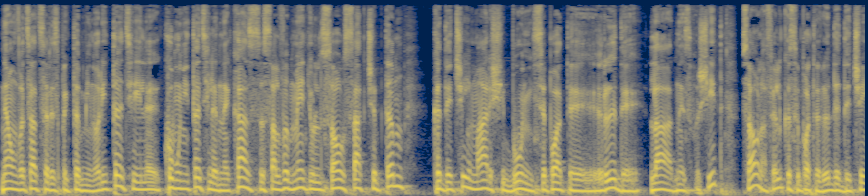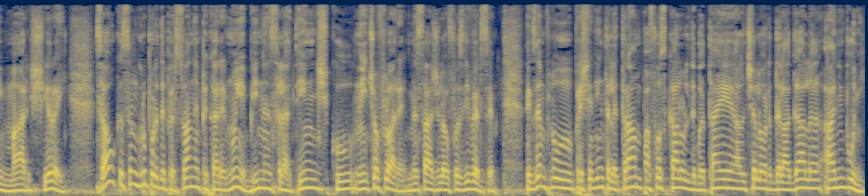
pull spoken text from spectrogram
Ne-au învățat să respectăm minoritățile, comunitățile în necaz, să salvăm mediul sau să acceptăm că de cei mari și buni se poate râde la nesfârșit, sau la fel că se poate râde de cei mari și răi. Sau că sunt grupuri de persoane pe care nu e bine să le atingi cu nicio floare. Mesajele au fost diverse. De exemplu, președintele Trump a fost calul de bătaie al celor de la gală ani buni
